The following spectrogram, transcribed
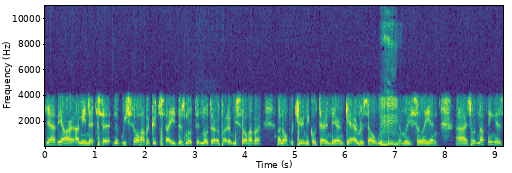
Yeah, they are. I mean, it's uh, we still have a good side. There's no no doubt about it. We still have a an opportunity to go down there and get a result. We've mm-hmm. beaten them recently, and uh, so nothing is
